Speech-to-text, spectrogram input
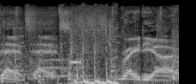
This is Intense Radio.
